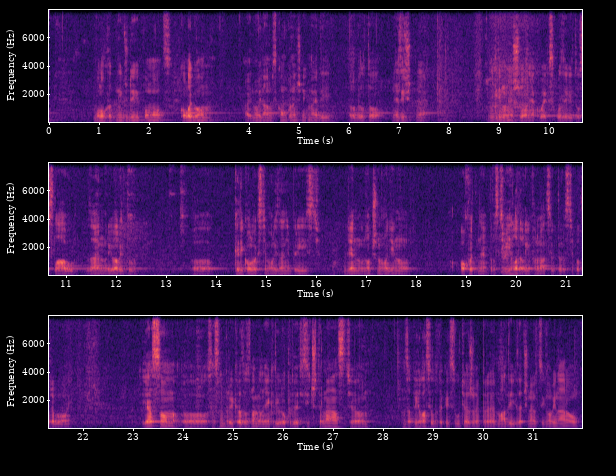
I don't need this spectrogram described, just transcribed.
bol ochotný vždy pomôcť kolegom, aj novinárom z konkurenčných médií. Robil to nezištne, Nikdy mu nešlo o nejakú exkluzivitu, slávu, vzájomnú rivalitu. Kedykoľvek ste mohli za ním prísť, dennú, nočnú hodinu, ochotne proste vyhľadal informáciu, ktorú ste potrebovali. Ja som uh, sa s ním prvýkrát zoznámil niekedy v roku 2014. Uh, sa prihlásil do takej súťaže pre mladých začínajúcich novinárov,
